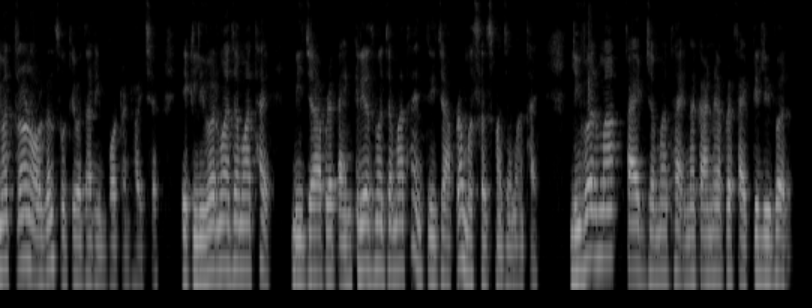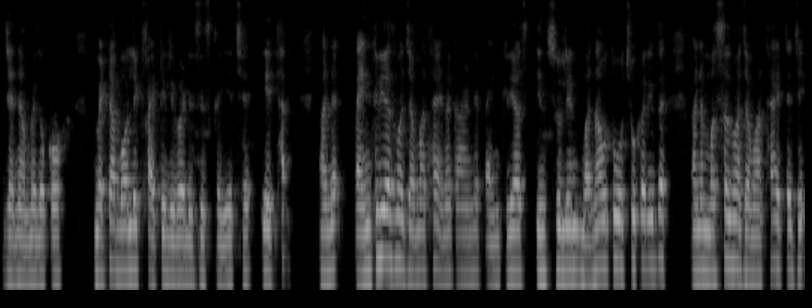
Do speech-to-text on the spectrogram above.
એમાં ત્રણ ઓર્ગન સૌથી વધારે ઇમ્પોર્ટન્ટ હોય છે. એક લીવરમાં જમા થાય બીજા આપણે પેન્ક્રિયસમાં જમા થાય અને ત્રીજા આપણા મસલ્સમાં જમા થાય. લીવરમાં ફેટ જમા થાય, એના કારણે આપણે ફેટી લીવર, જેને અમે લોકો મેટાબોલિક ફેટી લીવર ડિસીઝ કહીએ છીએ, એ થાય. અને પેન્ક્રિયાસમાં જમા થાય, એના કારણે પેન્ક્રિયાસ ઇન્સ્યુલિન બનાવતું ઓછું કરી દે અને મસલમાં જમા થાય એટલે જે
